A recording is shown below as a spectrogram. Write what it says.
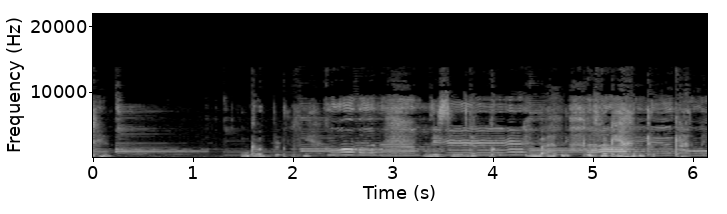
dan gobloknya. Di sini aku balik untuk yang dua kali.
